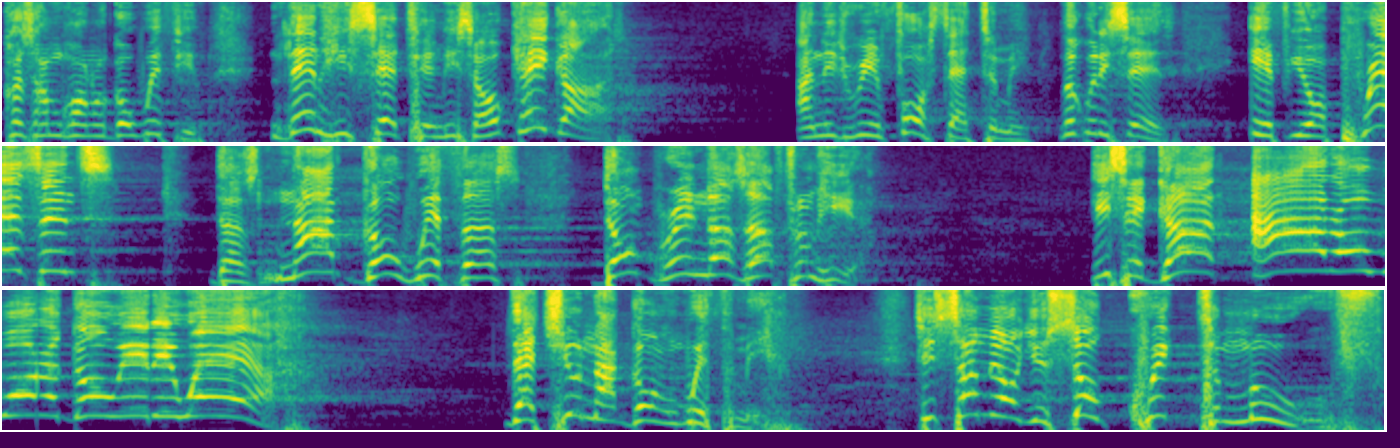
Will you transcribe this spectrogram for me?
because I'm going to go with you. Then he said to him, He said, Okay, God, I need to reinforce that to me. Look what he says. If your presence does not go with us, don't bring us up from here. He said, God, I don't want to go anywhere that you're not going with me. See, some of y'all, you're so quick to move.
